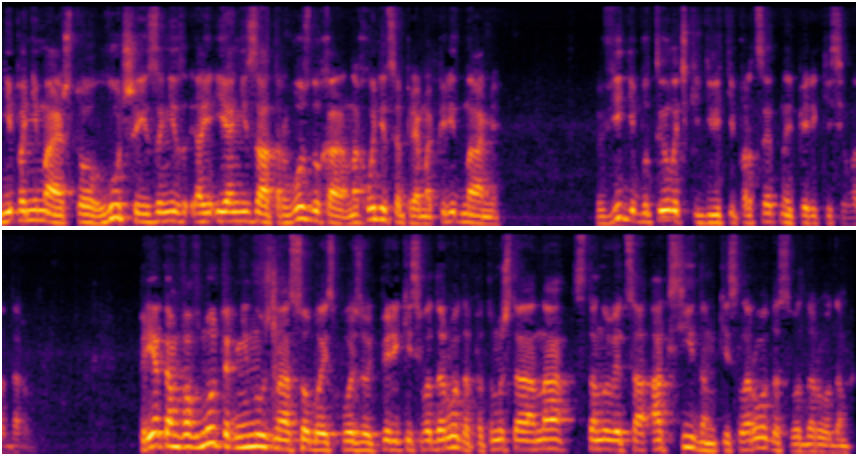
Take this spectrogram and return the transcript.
не понимая, что лучший ионизатор воздуха находится прямо перед нами в виде бутылочки 9% перекиси водорода. При этом вовнутрь не нужно особо использовать перекись водорода, потому что она становится оксидом кислорода с водородом,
